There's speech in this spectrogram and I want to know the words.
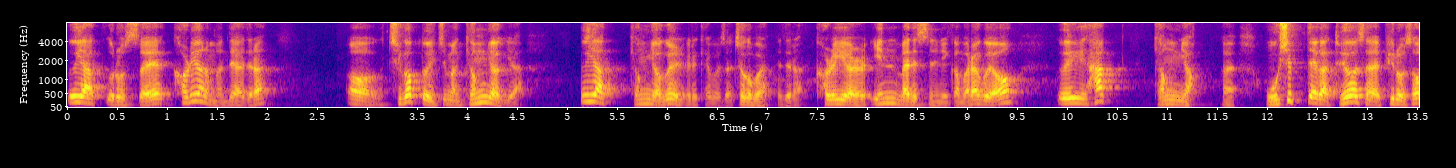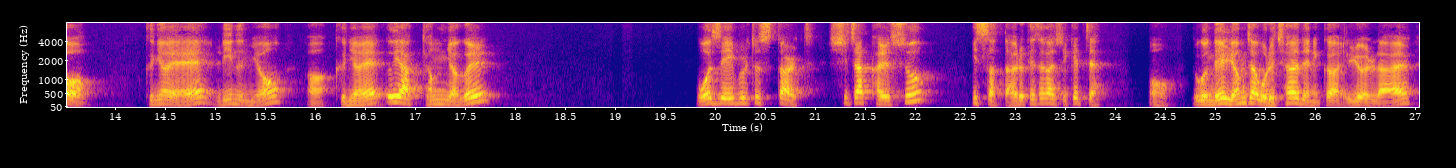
의학으로서의 커리어는 뭔데, 얘들아? 어, 직업도 있지만 경력이야. 의학 경력을 이렇게 해보자. 적어봐, 얘들아. career in medicine이니까 뭐라고요? 의학 경력. 50대가 되어서야 비로소 그녀의 리는요, 어, 그녀의 의학 경력을 was able to start 시작할 수 있었다. 이렇게 해석할 수 있겠지? 어, 이거 내일 영작 우리 쳐야 되니까 일요일 날.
